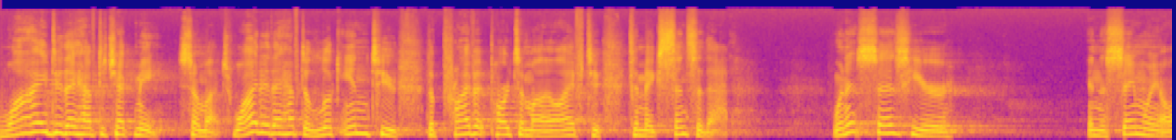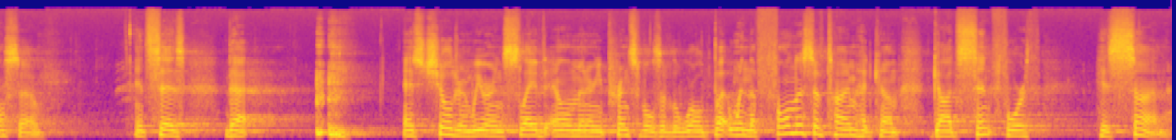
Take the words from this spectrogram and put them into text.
Why do they have to check me so much? Why do they have to look into the private parts of my life to, to make sense of that? When it says here, in the same way also, it says that as children we were enslaved to elementary principles of the world, but when the fullness of time had come, God sent forth his son,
